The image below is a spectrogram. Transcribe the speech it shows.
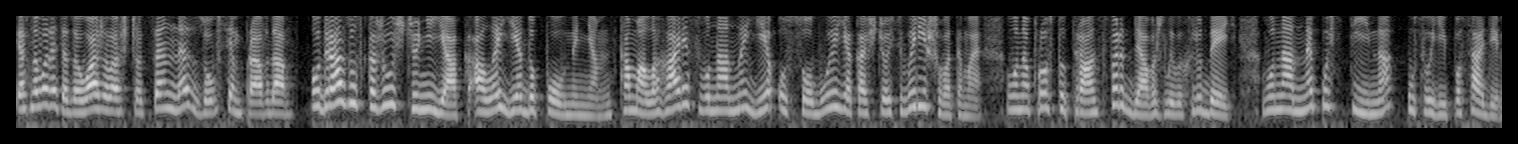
Ясновидиця зауважила, що це не зовсім правда. Одразу скажу, що ніяк, але є доповнення. Камала Гарріс вона не є особою, яка щось вирішуватиме. Вона просто трансфер для важливих людей. Вона не постійна у своїй посаді,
